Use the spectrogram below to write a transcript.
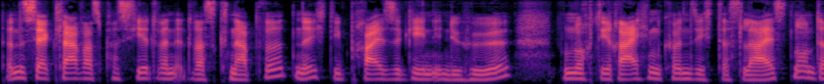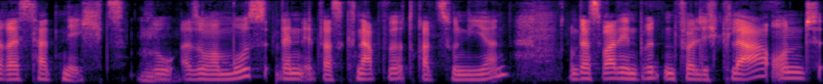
dann ist ja klar, was passiert, wenn etwas knapp wird, nicht? Die Preise gehen in die Höhe, nur noch die Reichen können sich das leisten und der Rest hat nichts. Mhm. So, also man muss, wenn etwas knapp wird, rationieren. Und das war den Briten völlig klar und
